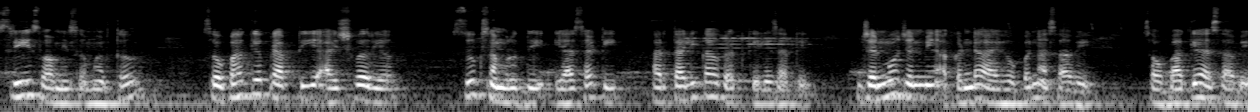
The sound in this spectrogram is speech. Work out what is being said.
श्री स्वामी समर्थ सौभाग्यप्राप्ती ऐश्वर सुख समृद्धी यासाठी हरतालिका व्रत केले जाते. जन्मोजन्मी अखंड आयोपन असावे सौभाग्य असावे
